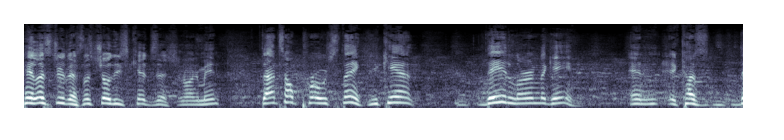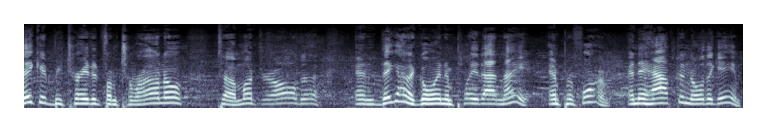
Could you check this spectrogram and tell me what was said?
Hey, let's do this. Let's show these kids this. You know what I mean? That's how pros think. You can't. They learn the game, and because they could be traded from Toronto to Montreal to, and they got to go in and play that night and perform, and they have to know the game.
